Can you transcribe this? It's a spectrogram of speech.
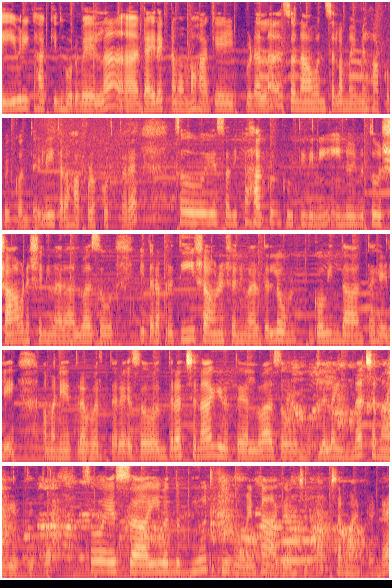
ದೇವ್ರಿಗೆ ಹಾಕಿದ ಹೊಡವೆ ಎಲ್ಲ ಡೈರೆಕ್ಟ್ ನಮ್ಮಮ್ಮ ಹಾಗೆ ಇಟ್ಬಿಡಲ್ಲ. ಸೊ ನಾವು ಒಂದು ಸಲ ಮೈ ಮೇಲೆ ಹಾಕೋಬೇಕು ಅಂತೇಳಿ ಈ ಥರ ಹಾಕ್ಕೊಳಕ್ಕೆ ಕೊಡ್ತಾರೆ. ಸೊ ಎಸ್ ಅದಕ್ಕೆ ಹಾಕೊಂಡು ಕೂತಿದ್ದೀನಿ ಇನ್ನು ಇವತ್ತು ಶ್ರಾವಣ ಶನಿವಾರ ಅಲ್ವಾ? ಸೊ ಈ ಥರ ಪ್ರತಿ ಶ್ರಾವಣ ಶನಿವಾರದಲ್ಲೂ ಗೋವಿಂದ ಅಂತ ಹೇಳಿ ಮನೆ ಹತ್ರ ಬರ್ತಾರೆ. ಸೊ ಒಂಥರ ಚೆನ್ನಾಗಿರುತ್ತೆ ಅಲ್ವಾ? ಸೊ ಮೊದಲೆಲ್ಲ ಇನ್ನೂ ಚೆನ್ನಾಗಿರ್ತಿತ್ತು. ಸೊ ಎಸ್ ಈ ಒಂದು ಬ್ಯೂಟಿಫುಲ್ ಮೂಮೆಂಟ್ನ ಹಾಗೆ ಒಂಚೂರು ಕ್ಯಾಪ್ಚರ್ ಮಾಡ್ಕೊಂಡೆ.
